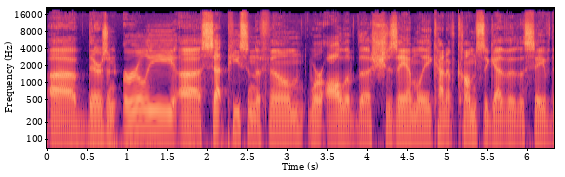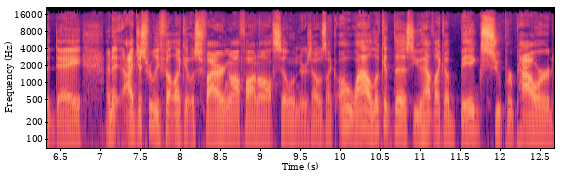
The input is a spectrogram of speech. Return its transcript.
Uh, there's an early uh, set piece in the film where all of the Shazamily kind of comes together to save the day, and it, I just really felt like it was firing off on all cylinders. I was like, oh wow, look at this! You have like a big, super powered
